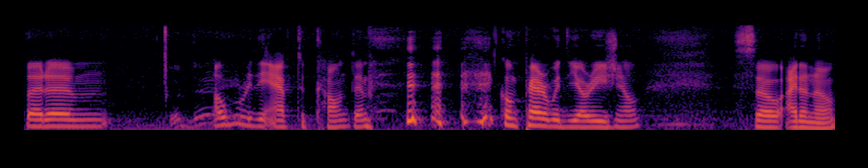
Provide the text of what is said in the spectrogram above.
but um, I really have to count them compare with the original. So I don't know.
